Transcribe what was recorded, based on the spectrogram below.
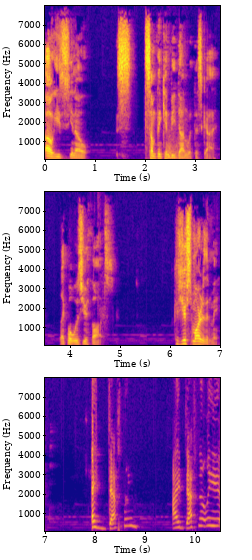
oh, he's you know s- something can be done with this guy? Like, what was your thoughts? Because you're smarter than me. I definitely, I definitely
